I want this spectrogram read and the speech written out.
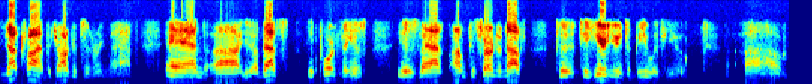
Not trying, but you are considering that. And uh, you know that's the important thing is is that I'm concerned enough to to hear you and to be with you. Um,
